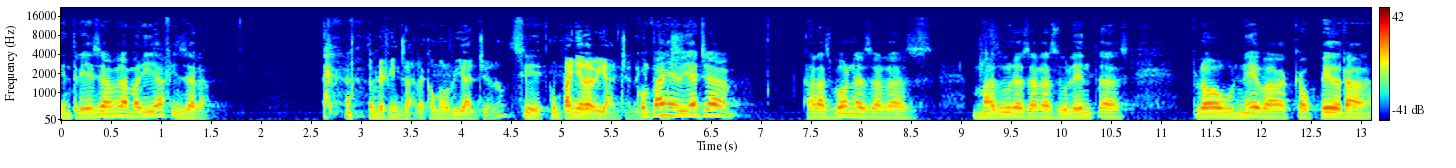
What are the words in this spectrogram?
Entre ells amb la Maria fins ara. També fins ara, com el viatge, no? Sí. Companya de viatge, en Companya de viatge a les bones, a les madures, a les dolentes, plou, neva, cau pedra...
